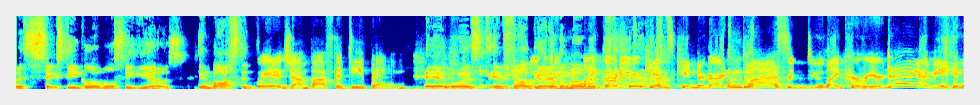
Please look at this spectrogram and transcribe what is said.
with 60 global CEOs in Boston. Way to jump off the deep end. It was, it felt good in the moment. Like go to your kid's kindergarten class and do like career day. I mean,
